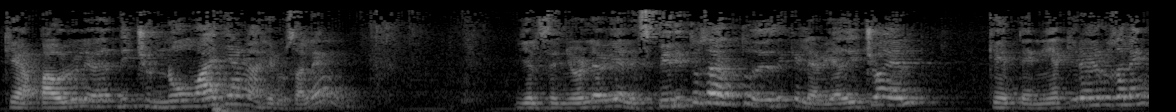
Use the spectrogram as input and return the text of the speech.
que a Pablo le habían dicho no vayan a Jerusalén. Y el Señor le había, el Espíritu Santo dice que le había dicho a él que tenía que ir a Jerusalén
